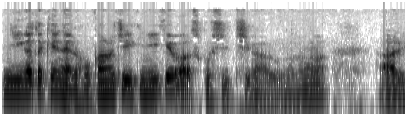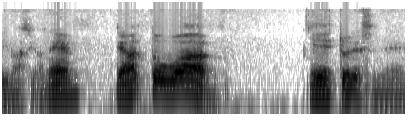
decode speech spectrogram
新潟県内の他の地域に行けば少し違うものがありますよね。で、あとは、えっ、ー、とですね、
